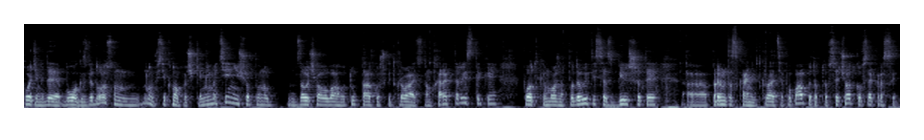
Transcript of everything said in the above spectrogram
Потім йде блок з відосом, ну, всі кнопочки анімаційні, щоб воно залучало увагу. Тут також відкриваються там характеристики, фотки можна подивитися, збільшити. Е, При натисканні відкриваються попапи, тобто все чітко, все красиво.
